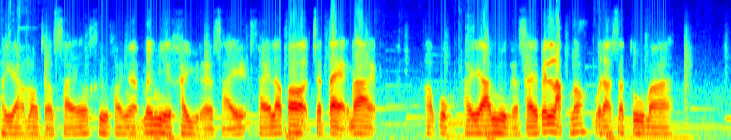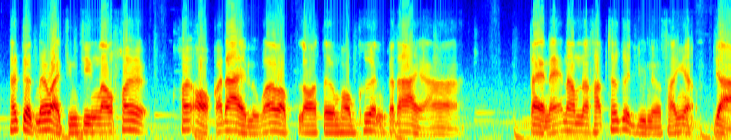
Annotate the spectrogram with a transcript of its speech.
พยายามออกจากไซส์ก็คือเขาเนี่ยไม่มีใครอยู่ในไซส์ไซส์แล้วก็จะแตกได้ครับผมพยายามอยู่ในไซส์เป็นหลักเนาะเวลาศัตรูมา ถ้าเกิดไม่ไหวจริง ๆ เราค่อยค่อยออกก็ได้ หรือว่าแบบรอเติมพร้อมเพื่อนก็ได้อ่า แต่แนะนำนะครับ ถ้าเกิดอยู่ในไซส์เนี่ยอย่า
